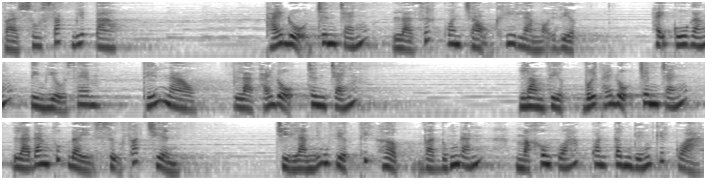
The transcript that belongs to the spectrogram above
và sâu sắc biết bao. Thái độ chân chánh là rất quan trọng khi làm mọi việc. Hãy cố gắng tìm hiểu xem thế nào là thái độ chân chánh. Làm việc với thái độ chân chánh là đang thúc đẩy sự phát triển. Chỉ làm những việc thích hợp và đúng đắn mà không quá quan tâm đến kết quả.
